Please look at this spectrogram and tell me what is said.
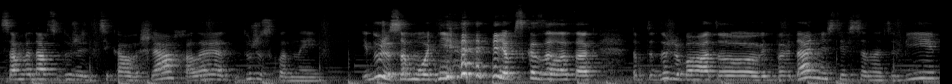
Сам видав це дуже цікавий шлях, але дуже складний і дуже самотній, я б сказала так. Тобто дуже багато відповідальності, все на тобі.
